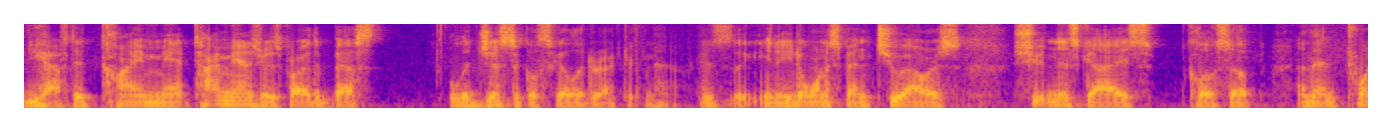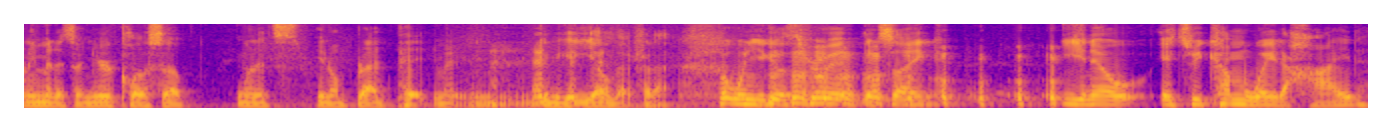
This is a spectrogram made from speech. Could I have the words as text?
you have to time man. Time management is probably the best logistical skill a director can have because you know you don't want to spend two hours shooting this guy's close up and then 20 minutes on your close up when it's you know Brad Pitt. You might, you're going to get yelled at for that. But when you go through it, it's like you know it's become a way to hide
